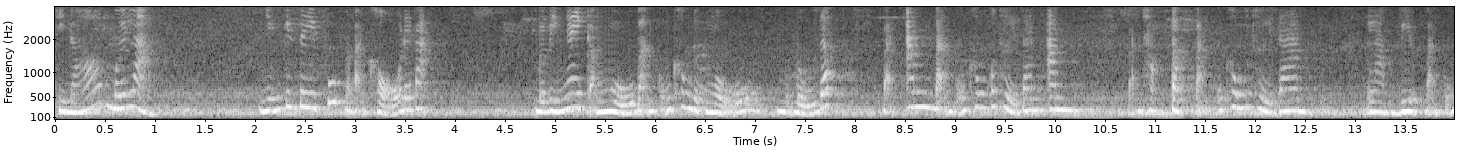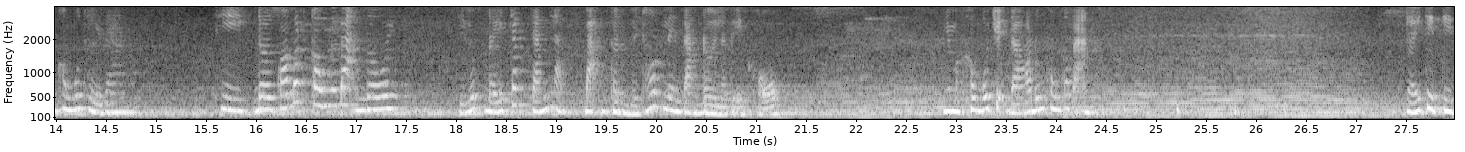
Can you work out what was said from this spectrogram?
thì đó mới là những cái giây phút mà bạn khổ đấy bạn. Bởi vì ngay cả ngủ bạn cũng không được ngủ đủ giấc. Bạn ăn bạn cũng không có thời gian ăn. Bạn học tập bạn cũng không có thời gian. Làm việc bạn cũng không có thời gian. Thì đời quá bất công với bạn rồi. Thì lúc đấy chắc chắn là bạn cần phải thốt lên rằng đời là bể khổ. Nhưng mà không có chuyện đó đúng không các bạn? Đấy thì, thì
